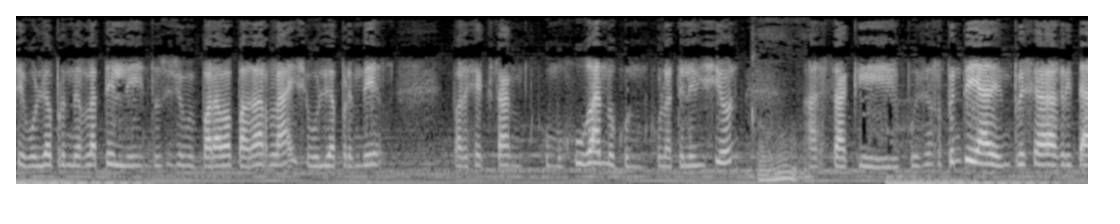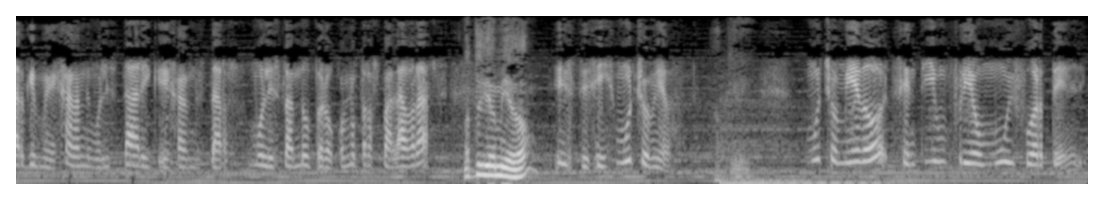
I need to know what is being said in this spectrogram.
se volvió a prender la tele, entonces yo me paraba a apagarla y se volvió a prender. Parecía que están como jugando con, la televisión, hasta que pues de repente ya empecé a gritar que me dejaran de molestar y que dejaran de estar molestando, pero con otras palabras. ¿No te dio miedo? Este sí, mucho miedo. Mucho miedo, sentí un frío muy fuerte,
